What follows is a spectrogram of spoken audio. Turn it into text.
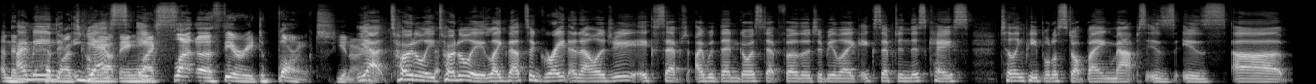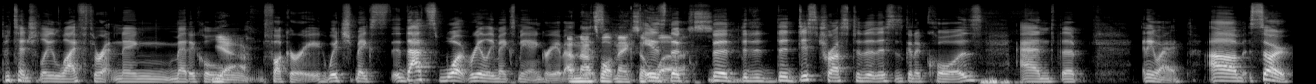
And then Mm-hmm. I mean, headlines coming yes, out being like flat earth theory debunked, you know. Yeah, totally, totally. Like that's a great analogy, except I would then go a step further to be like, except in this case, telling people to stop buying maps is is uh potentially life-threatening medical Yeah. fuckery, which makes that's what really makes me angry about And that's what makes it is worse. The, the the the distrust that this is gonna cause and the anyway. Um so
